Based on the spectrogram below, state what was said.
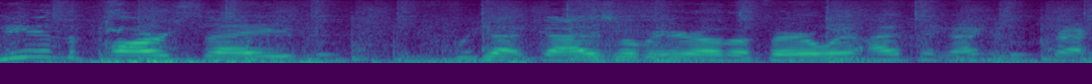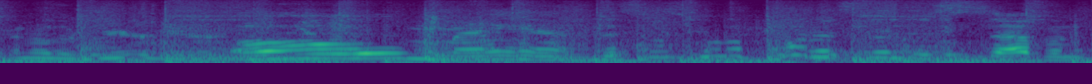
Needed the par save. We got guys over here on the fairway. I think I can crack another beer here. Oh man, this is gonna put us into seventh.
